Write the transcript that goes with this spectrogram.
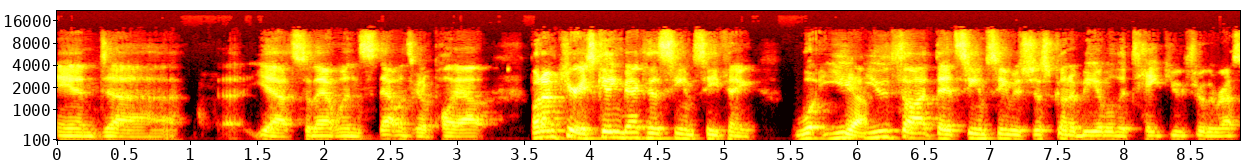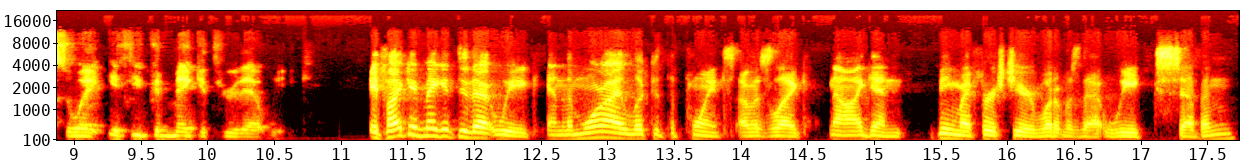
and uh, uh, yeah, so that one's that one's going to play out. But I'm curious, getting back to the CMC thing, what you Yeah. you thought that CMC was just going to be able to take you through the rest of the way if you could make it through that week. if I could make it through that week, and the more I looked at the points, I was like, now again, being my first year, what it was that week seven,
